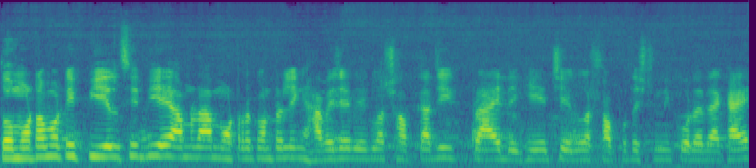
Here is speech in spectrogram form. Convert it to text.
তো মোটামুটি পিএলসি দিয়ে আমরা মোটর কন্ট্রোলিং হাবে যাবে এগুলো সব কাজই প্রায় দেখিয়েছি, এগুলো সব প্রতিষ্ঠানই করে দেখায়।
